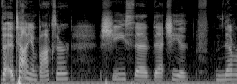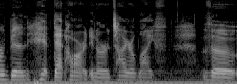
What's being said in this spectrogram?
The Italian boxer, she said that she had never been hit that hard in her entire life. The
